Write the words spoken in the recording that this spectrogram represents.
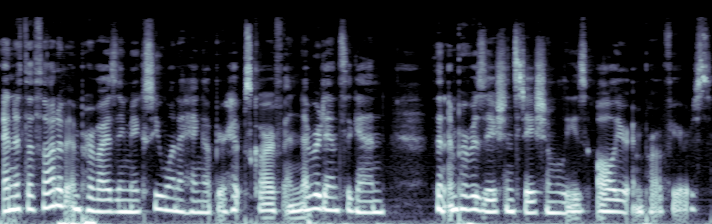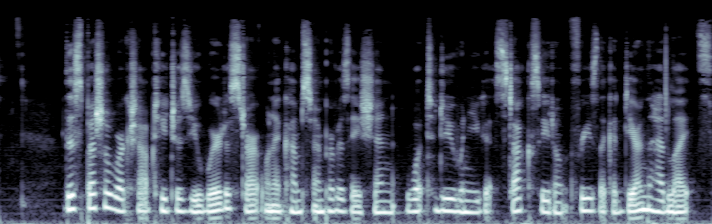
And if the thought of improvising makes you want to hang up your hip scarf and never dance again, then Improvisation Station will ease all your improv fears. This special workshop teaches you where to start when it comes to improvisation, what to do when you get stuck so you don't freeze like a deer in the headlights,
